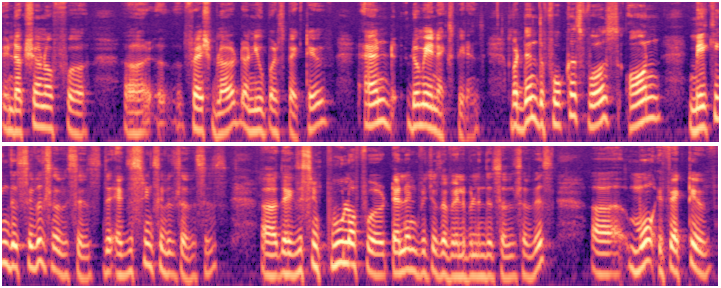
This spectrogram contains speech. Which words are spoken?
induction of uh, uh, fresh blood, a new perspective, and domain experience. But then the focus was on making the civil services, the existing civil services, uh, the existing pool of uh, talent which is available in the civil service, uh, more effective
